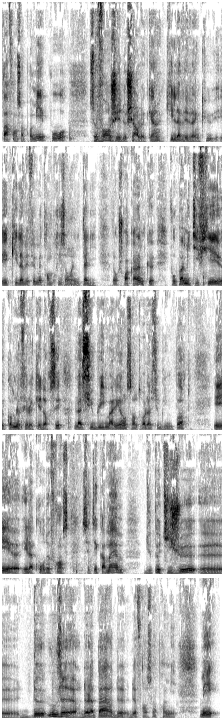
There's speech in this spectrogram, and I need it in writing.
par François Ier pour se venger de Charles Quint qui l'avait vaincu et qui l'avait fait mettre en prison en Italie. Donc je crois quand même qu'il ne faut pas mythifier, euh, comme le fait le Quai d'Orsay, la sublime alliance entre la sublime porte et, euh, la cour de France. C'était quand même du petit jeu euh, de loser de la part de, François Ier. Mais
